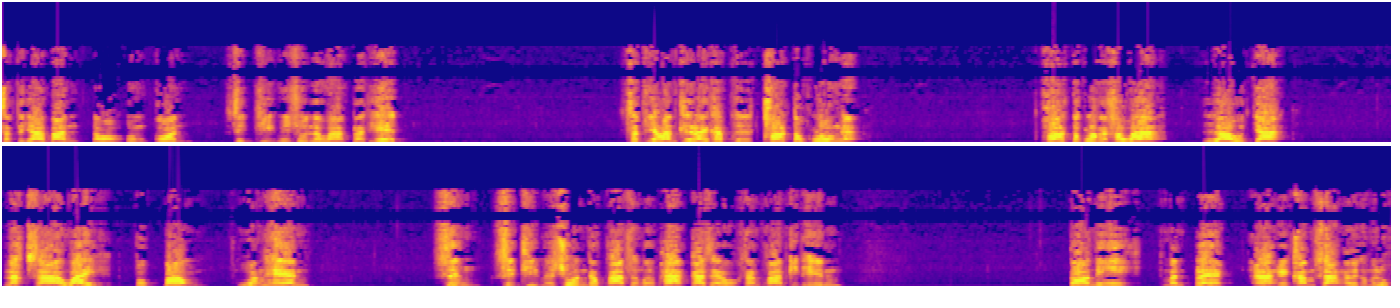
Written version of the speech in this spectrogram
สัตยาบันต่อองค์กร สิทธิมิชนระหว่างประเทศ สัตยาบันคืออะไรครับ คือข้อตกลงอะข้อตกลงกับเขาว่าเราจะรักษาไว้ปกป้องหวงแหน ซึ่งสิทธิมนุษยชนกับความเสมอภาคการแสดงออกทางความคิดเห็น ตอนนี้มันแปลกอ้างไอ้คำสั่งอะไรก็ไม่รู้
